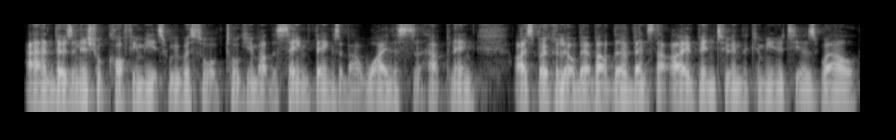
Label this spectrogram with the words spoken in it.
And those initial coffee meets, we were sort of talking about the same things about why this isn't happening. I spoke a little bit about the events that I've been to in the community as well.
